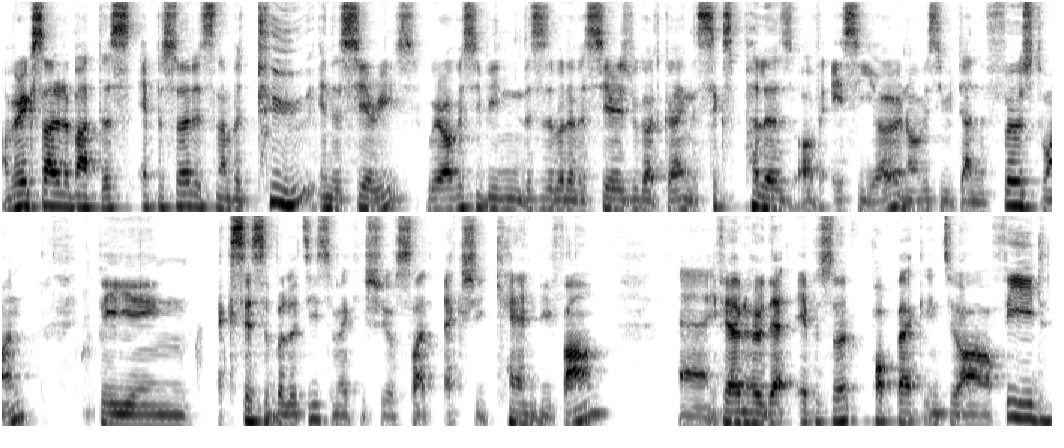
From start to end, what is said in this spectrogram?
I'm very excited about this episode. It's number two in the series. We're obviously been, this is a bit of a series we got going, the six pillars of SEO. And obviously, we've done the first one being accessibility, so making sure your site actually can be found. Uh, if you haven't heard that episode, pop back into our feed,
